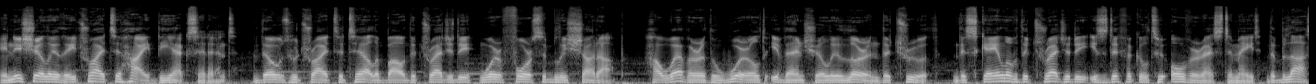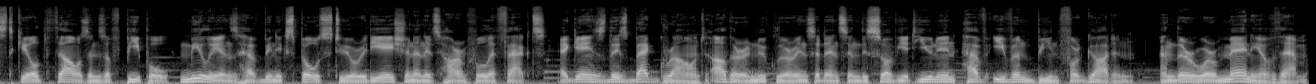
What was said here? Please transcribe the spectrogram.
Initially, they tried to hide the accident. Those who tried to tell about the tragedy were forcibly shut up. However, the world eventually learned the truth. The scale of the tragedy is difficult to overestimate. The blast killed thousands of people. Millions have been exposed to radiation and its harmful effects. Against this background, other nuclear incidents in the Soviet Union have even been forgotten. And there were many of them.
